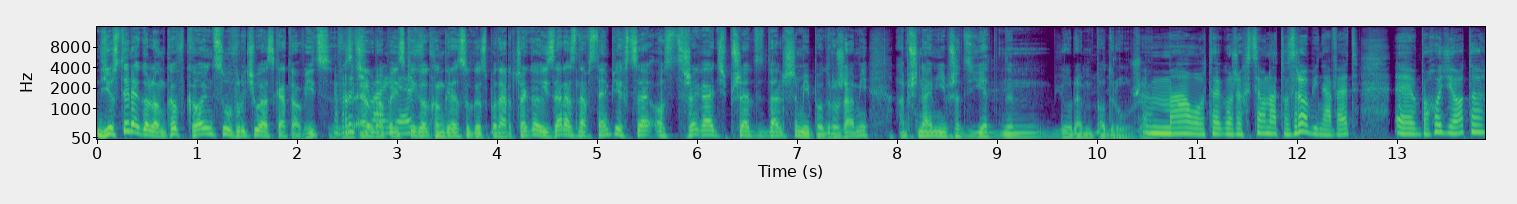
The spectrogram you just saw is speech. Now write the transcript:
Justyna Golonko w końcu wróciła z Katowic, Wróciła z Europejskiego jest. Kongresu Gospodarczego i zaraz na wstępie chce ostrzegać przed dalszymi podróżami, a przynajmniej przed jednym biurem podróży. Mało tego, że chce ona to zrobi nawet, e, bo chodzi o to,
